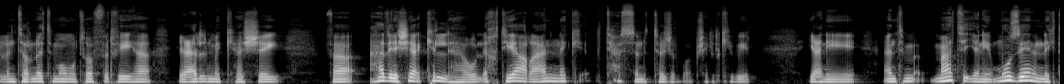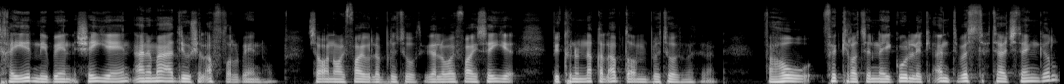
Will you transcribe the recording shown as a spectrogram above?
الإنترنت مو متوفر فيها يعلمك هالشيء. فهذه الأشياء كلها والاختيار عنك تحسن التجربة بشكل كبير. يعني أنت ما ت... يعني مو زين إنك تخيرني بين شيئين أنا ما أدري وش الأفضل بينهم سواء واي فاي ولا بلوتوث إذا الواي فاي سيء بيكون النقل أبطأ من بلوتوث مثلا. فهو فكرة إنه يقول لك أنت بس تحتاج تنقل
